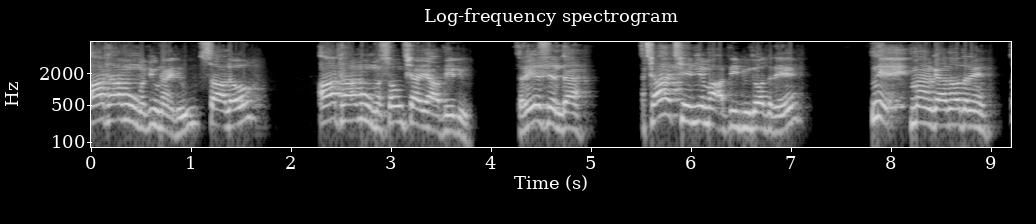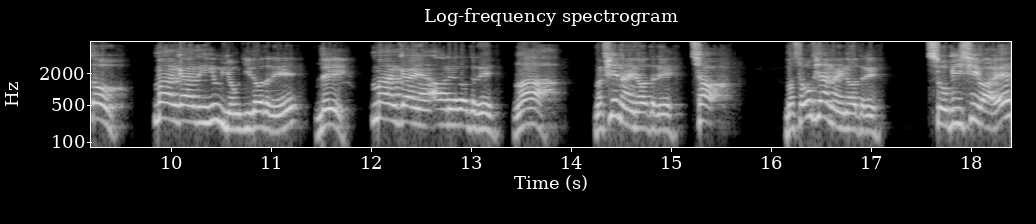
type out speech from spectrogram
အားထားမှုမပြုနိုင်သူစာလုံးအားထားမှုမဆုံးဖြတ်ရသေးသူသတင်းစင်တန်းအခြားအခြေမြင့်မှအတည်ပြုသောသတင်းနှစ်မှန်ကန်သောသတင်းသုံးမှန်ကန်သည်ဟုယုံကြည်သောသတင်း၄မှန်ကန်ရန်အားနည်းသောသတင်း၅မဖြစ်နိုင်သောသတင်း၆မဆုံးဖြတ်နိုင်သောသတင်းဆိုပြီးရှိပါတယ်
